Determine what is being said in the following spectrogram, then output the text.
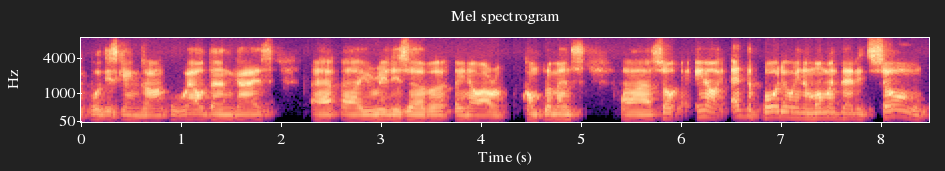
to put these games on. Well done guys. Uh, uh, you really deserve uh, you know our compliments. Uh, so you know at the podium in a moment that it's so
